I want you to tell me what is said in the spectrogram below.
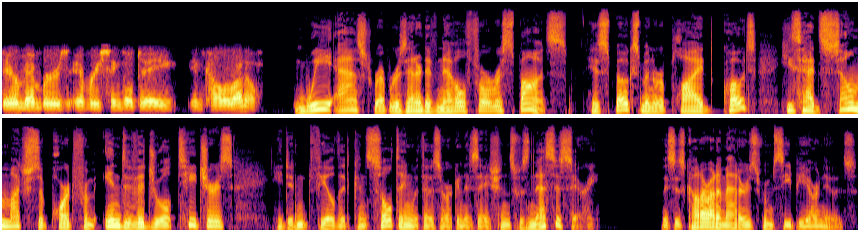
their members every single day in Colorado. We asked Representative Neville for a response. His spokesman replied, quote, He's had so much support from individual teachers, he didn't feel that consulting with those organizations was necessary. This is Colorado Matters from CPR News.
